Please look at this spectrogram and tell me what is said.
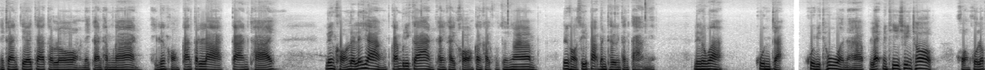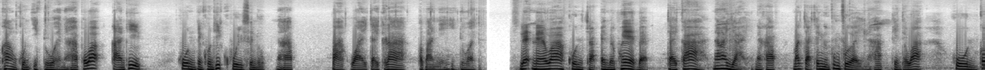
ในการเจรจาต่อรอง ในการทำงาน ในเรื่องของการตลาด การขาย เรื่องของหลายๆอย่าง การบริการ การขายของ การขายของสวยงาม เรื่องของศิลปะบันเทิงต่างๆ เนี่ยเรียกว่าคุณจะคุยไปทั่วนะครับ และเป็นที่ชื่นชอบของคนรอบข้างของคุณอีกด้วยนะครับ เพราะว่าการที่คุณเป็นคนที่คุยสนุกนะครับ ปากไวใจกล้าประมาณนี้อีกด้วย และแม้ว่าคุณจะเป็นประเภทแบบใจกล้าหน้าใหญ่นะครับ มักจะใช้เงินฟุ่มเฟือยนะครับ เพียงแต่ว่าคุณก็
